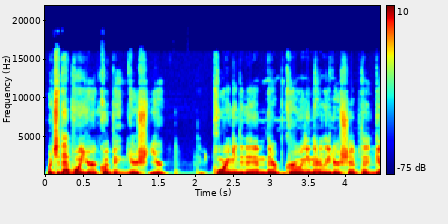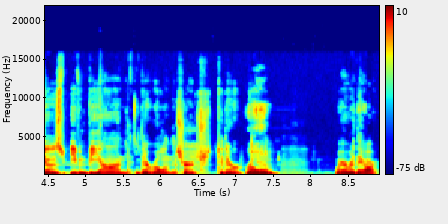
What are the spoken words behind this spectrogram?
Which at that point you're equipping. You're you're pouring into them. They're growing in their leadership that goes even beyond their role in the church to their role wherever they are.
